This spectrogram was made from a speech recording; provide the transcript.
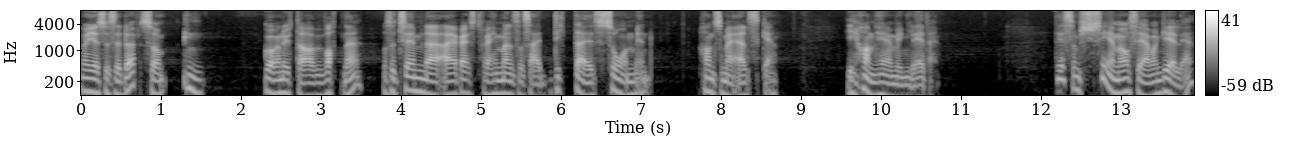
når Jesus er døpt, så går han ut av vannet, og så kommer det ei røst fra himmelen som sier 'Dette er sønnen min, han som jeg elsker'. I han har min glede. Det som skjer med oss i evangeliet,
